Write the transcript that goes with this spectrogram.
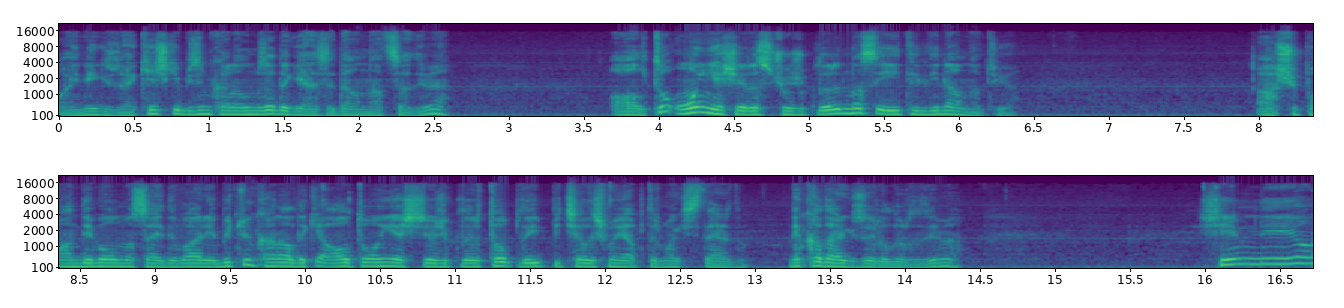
Ay ne güzel. Keşke bizim kanalımıza da gelse de anlatsa değil mi? 6-10 yaş arası çocukların nasıl eğitildiğini anlatıyor. Ah şu pandemi olmasaydı var ya bütün kanaldaki 6-10 yaş çocukları toplayıp bir çalışma yaptırmak isterdim. Ne kadar güzel olurdu değil mi? Şimdi yok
